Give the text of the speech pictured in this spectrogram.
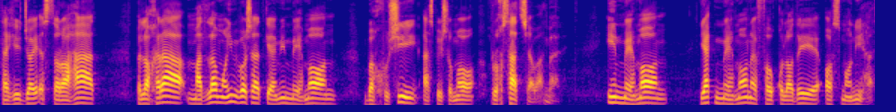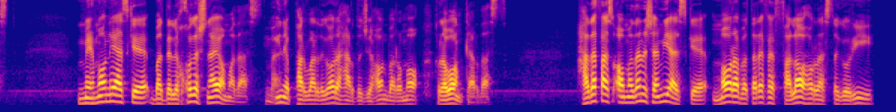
تهیه جای استراحت بالاخره مطلب مهمی باشد که همین مهمان به خوشی از پیش ما رخصت شود بله. این مهمان یک مهمان فوقالعاده آسمانی هست مهمانی است که به دل خودش نیامده است. این پروردگار هر دو جهان برای ما روان کرده است هدف از آمدنش همی است که ما را به طرف فلاح و رستگاری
